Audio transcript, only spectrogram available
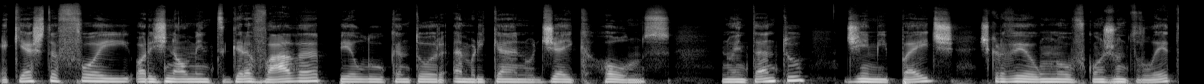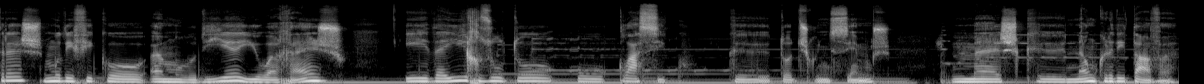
é que esta foi originalmente gravada pelo cantor americano Jake Holmes. No entanto, Jimmy Page escreveu um novo conjunto de letras, modificou a melodia e o arranjo, e daí resultou o clássico que todos conhecemos, mas que não acreditava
